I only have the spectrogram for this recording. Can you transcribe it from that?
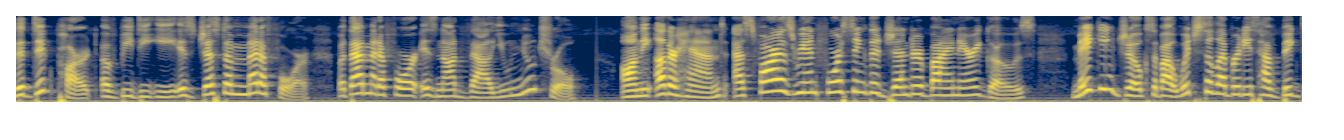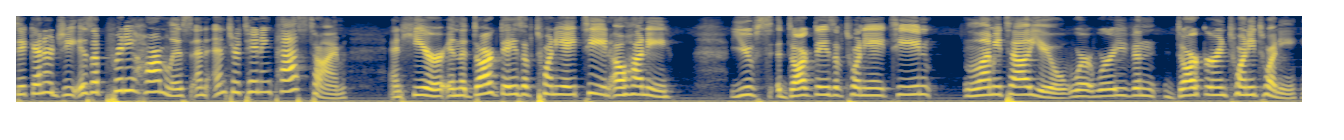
The dick part of BDE is just a metaphor, but that metaphor is not value neutral. On the other hand, as far as reinforcing the gender binary goes, making jokes about which celebrities have big dick energy is a pretty harmless and entertaining pastime. And here in the dark days of 2018, oh honey, you've dark days of 2018, let me tell you, we're, we're even darker in 2020.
